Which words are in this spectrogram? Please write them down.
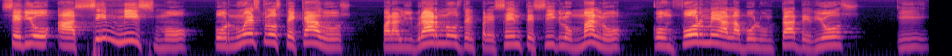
se dio a sí mismo por nuestros pecados para librarnos del presente siglo malo, conforme a la voluntad de Dios y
